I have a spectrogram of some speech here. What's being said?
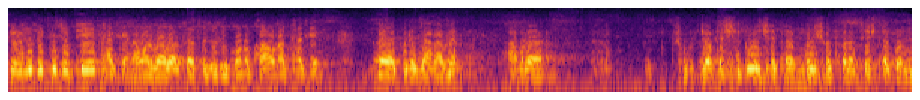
কেউ যদি কিছু পেয়ে থাকেন, আমার বাবার কাছে যদি কোনো পাওনা থাকে, দয়া করে জানাবেন। আমরা যত শীঘ্রই সেটা পরিশোধ করার চেষ্টা করব।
